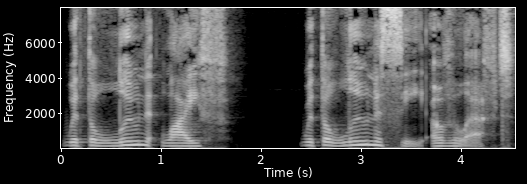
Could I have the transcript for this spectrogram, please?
with the loon life, with the lunacy of the left.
